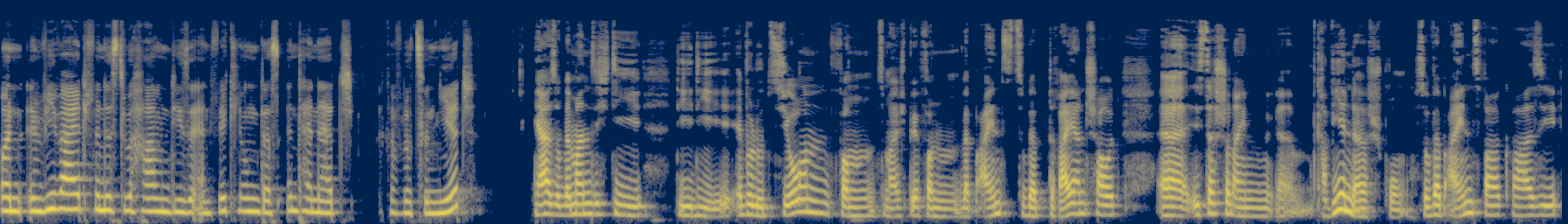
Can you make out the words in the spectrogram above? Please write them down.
Und inwieweit findest du, haben diese Entwicklungen das Internet revolutioniert? Ja, also wenn man sich die, die, die Evolution vom, zum Beispiel von Web 1 zu Web 3 anschaut, äh, ist das schon ein äh, gravierender Sprung. So Web 1 war quasi,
